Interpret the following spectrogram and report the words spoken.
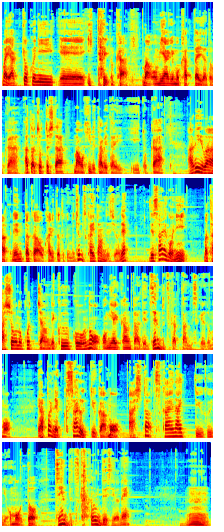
まあ、薬局に、えー、行ったりとか、まあ、お土産も買ったりだとか、あとはちょっとした、まあ、お昼食べたりとか、あるいはレンタカーを借りた時も全部使えたんですよね。で、最後に、まあ、多少残っちゃうんで、空港のお土産カウンターで全部使ったんですけれども、やっぱりね、腐るっていうか、もう明日使えないっていうふうに思うと、全部使うんですよね。うん。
